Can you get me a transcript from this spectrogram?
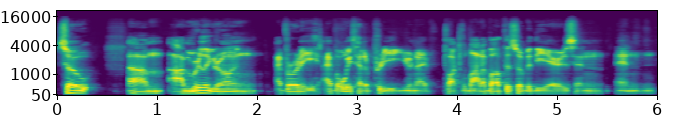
So um, I'm really growing. I've already, I've always had a pretty. You and I've talked a lot about this over the years, and and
